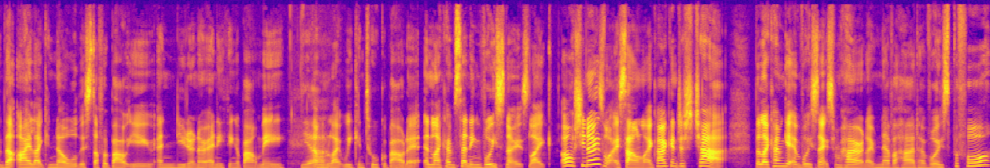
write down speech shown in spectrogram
that I like know all this stuff about you, and you don't know anything about me, um, yeah and like we can talk about it?" And like I'm sending voice notes, like, "Oh, she knows what I sound like. I can just chat." But like I'm getting voice notes from her, and I've never heard her voice before.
